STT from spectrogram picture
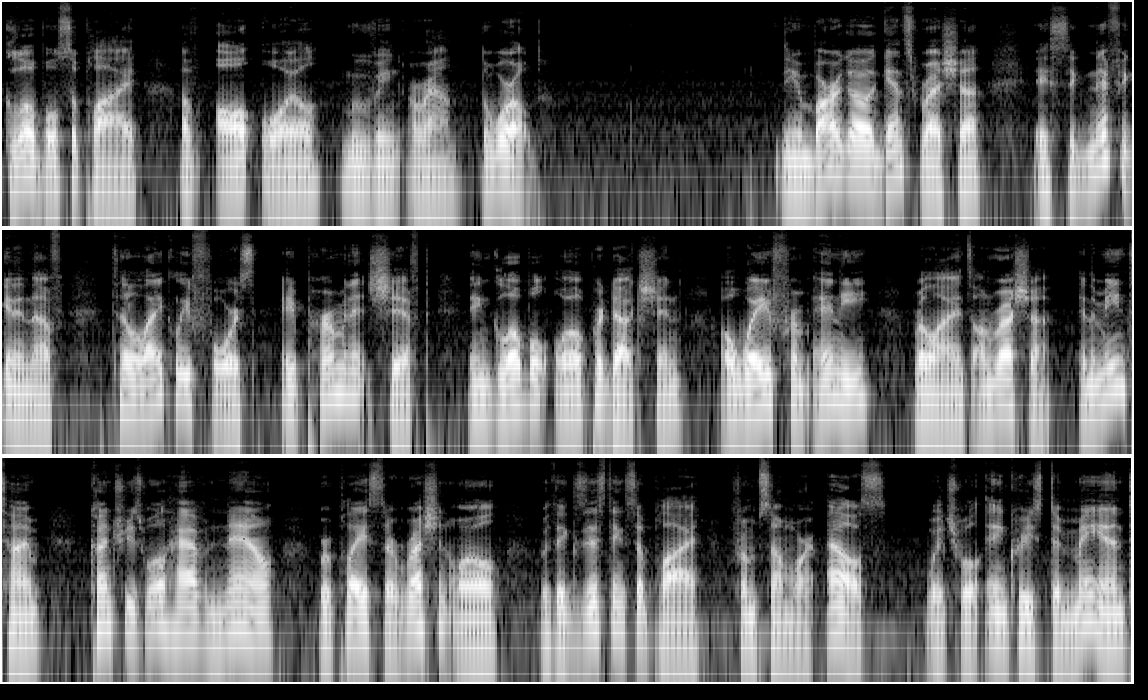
global supply of all oil moving around the world. The embargo against Russia is significant enough to likely force a permanent shift in global oil production away from any reliance on Russia. In the meantime, countries will have now replaced their Russian oil with existing supply from somewhere else, which will increase demand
